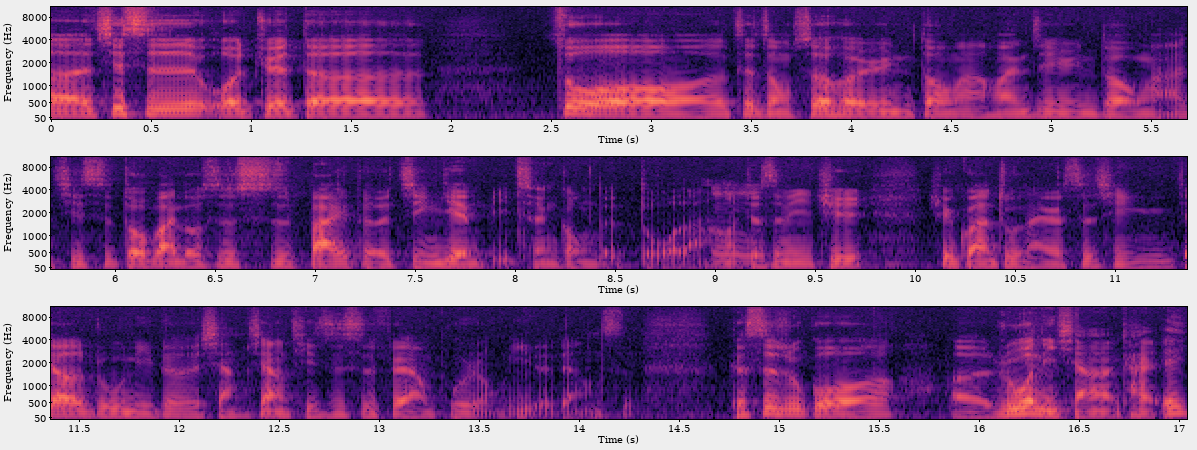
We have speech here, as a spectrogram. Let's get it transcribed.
呃，其实我觉得做这种社会运动啊、环境运动啊，其实多半都是失败的经验比成功的多啦。就是你去去关注哪个事情，要如你的想象，其实是非常不容易的这样子。可是如果呃，如果你想想看，哎，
